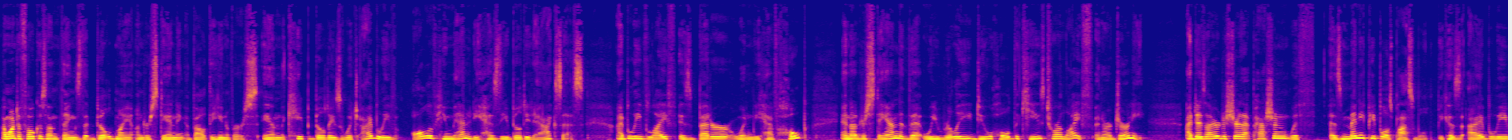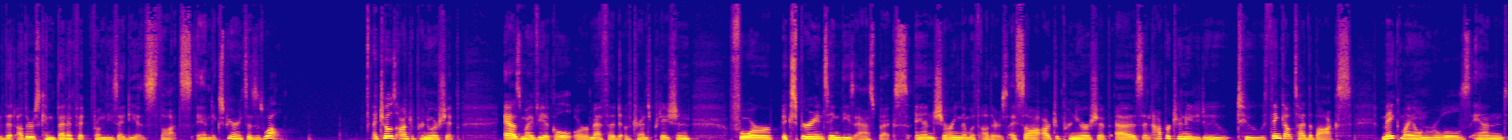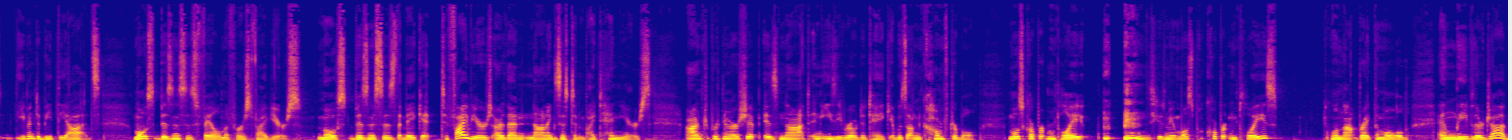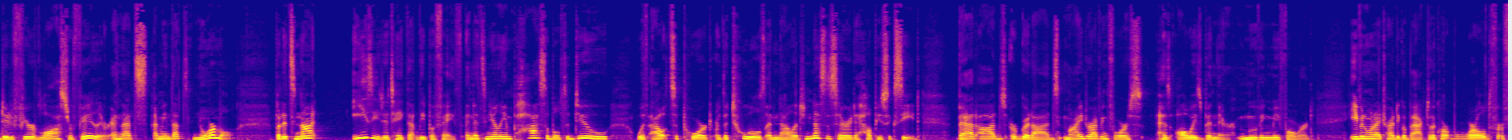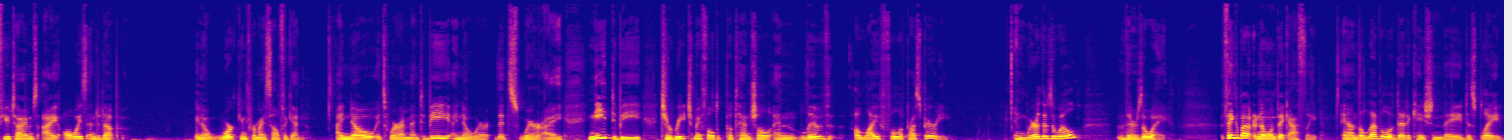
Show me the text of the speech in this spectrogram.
I want to focus on things that build my understanding about the universe and the capabilities which I believe all of humanity has the ability to access. I believe life is better when we have hope and understand that we really do hold the keys to our life and our journey. I desire to share that passion with as many people as possible because I believe that others can benefit from these ideas, thoughts, and experiences as well. I chose entrepreneurship as my vehicle or method of transportation for experiencing these aspects and sharing them with others. I saw entrepreneurship as an opportunity to, to think outside the box, make my own rules, and even to beat the odds. Most businesses fail in the first five years. Most businesses that make it to five years are then non existent by 10 years. Entrepreneurship is not an easy road to take. It was uncomfortable. Most corporate employee, excuse me, most corporate employees will not break the mold and leave their job due to fear of loss or failure. And that's, I mean, that's normal. But it's not easy to take that leap of faith, and it's nearly impossible to do without support or the tools and knowledge necessary to help you succeed. Bad odds or good odds, my driving force has always been there, moving me forward even when I tried to go back to the corporate world for a few times, I always ended up, you know, working for myself again. I know it's where I'm meant to be. I know where it's where I need to be to reach my full potential and live a life full of prosperity. And where there's a will, there's a way. Think about an Olympic athlete and the level of dedication they displayed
